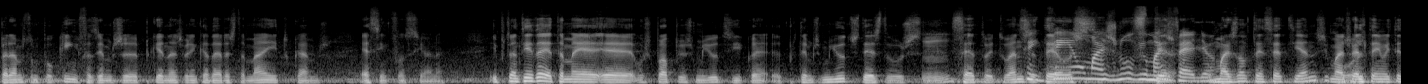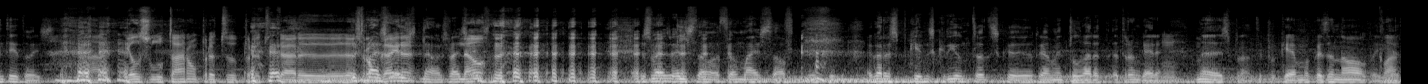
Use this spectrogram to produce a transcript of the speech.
paramos um pouquinho, fazemos uh, pequenas brincadeiras também e tocamos. É assim que funciona. E portanto a ideia também é, é os próprios miúdos, e, porque temos miúdos desde os hum. 7, 8 anos Sim, até tem o mais novo e o mais velho. O mais novo tem 7 anos e o mais Boa. velho tem 82. Ah, eles lutaram para, tu, para tocar uh, a trongueira? Mais velhos, não, os mais não? velhos. os mais velhos são, são mais soft. Agora os pequenos queriam todos que realmente levar a, a trongueira. Hum. Mas pronto, porque é uma coisa nova. Claro.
